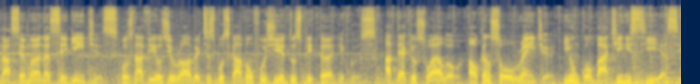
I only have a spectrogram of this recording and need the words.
Nas semanas seguintes, os navios de Roberts buscavam fugir dos britânicos, até que o Swallow alcançou o Ranger e um combate inicia-se.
